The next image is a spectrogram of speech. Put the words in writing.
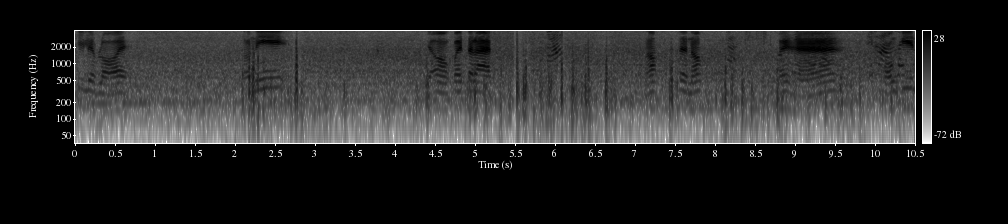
ที่เรียบร้อย ตอนนี้ จะออกไปตลาดเนาะพี่เต้นเนาะไปหาของกิน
